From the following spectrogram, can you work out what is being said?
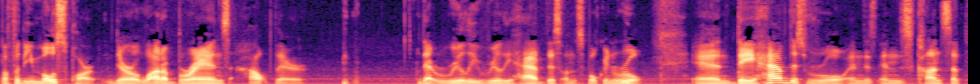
But for the most part, there are a lot of brands out there that really really have this unspoken rule. And they have this rule and this and this concept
